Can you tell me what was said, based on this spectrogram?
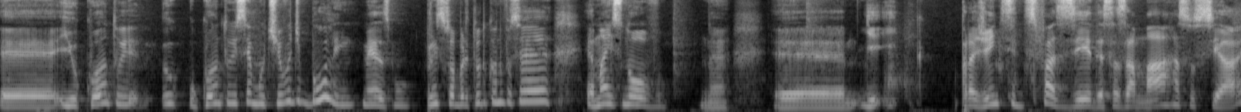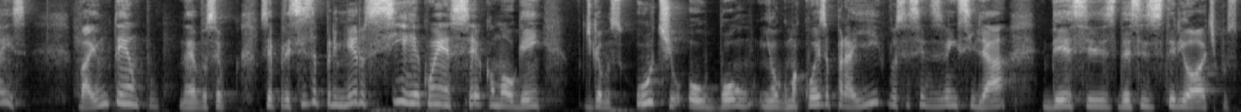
É, e o quanto, o, o, quanto isso é motivo de bullying mesmo, sobretudo quando você é mais novo, né? É, e, e para a gente se desfazer dessas amarras sociais vai um tempo, né? Você, você precisa primeiro se reconhecer como alguém digamos, útil ou bom em alguma coisa para aí você se desvencilhar desses, desses estereótipos.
